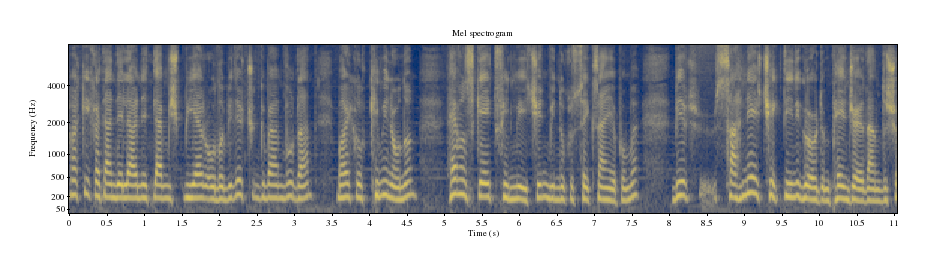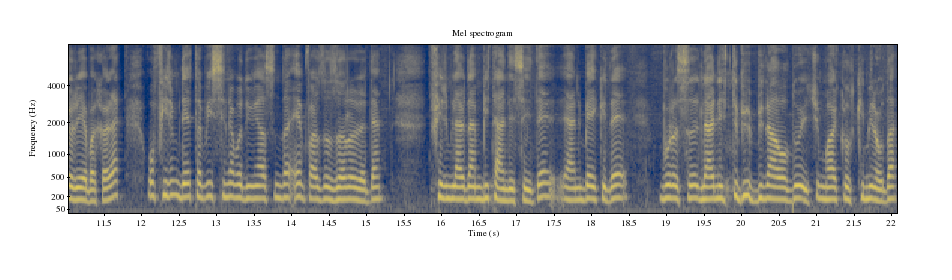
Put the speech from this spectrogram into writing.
hakikaten de lanetlenmiş bir yer olabilir. Çünkü ben buradan Michael Cimino'nun Heaven's Gate filmi için 1980 yapımı bir sahne çektiğini gördüm pencereden dışarıya bakarak. O film de tabii sinema dünyasında en fazla zarar eden filmlerden bir tanesiydi. Yani belki de burası lanetli bir bina olduğu için Michael Cimino da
